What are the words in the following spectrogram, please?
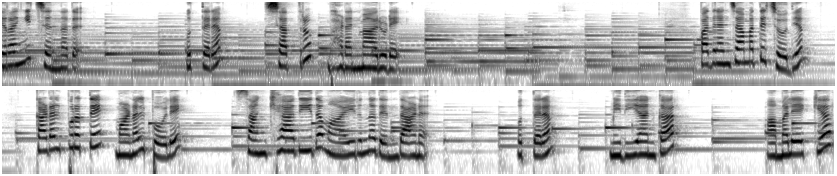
ഇറങ്ങിച്ചെന്നത്? ഉത്തരം ശത്രു ഭടന്മാരുടെ പതിനഞ്ചാമത്തെ ചോദ്യം. കടൽപ്പുറത്തെ മണൽ പോലെ സംഖ്യാതീതമായിരുന്നതെന്താണ്? ഉത്തരം മിതിയാൻകാർ അമലേക്യർ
